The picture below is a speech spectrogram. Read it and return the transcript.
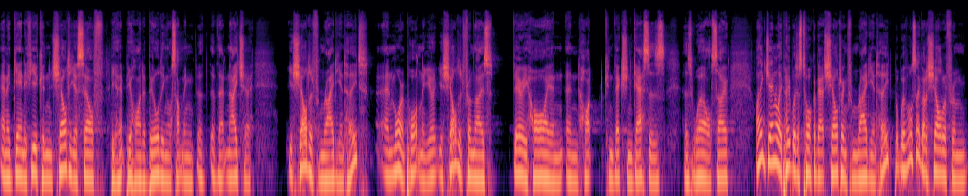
and again if you can shelter yourself behind a building or something of, of that nature you're sheltered from radiant heat, and more importantly, you're, you're sheltered from those very high and, and hot convection gases as well. So I think generally people just talk about sheltering from radiant heat, but we've also got a shelter from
